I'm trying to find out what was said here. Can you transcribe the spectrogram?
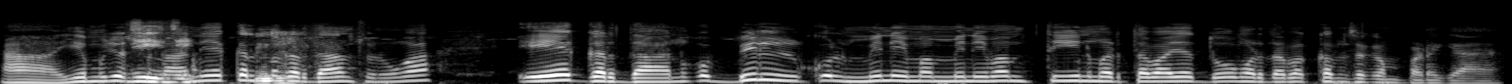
हाँ ये मुझे जी। सुनानी है। कल मैं गर्दान सुनूँगा। एक गर्दान को बिल्कुल मिनिमम मिनिमम तीन मरतबा या दो मरतबा कम से कम पड़ गया है।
